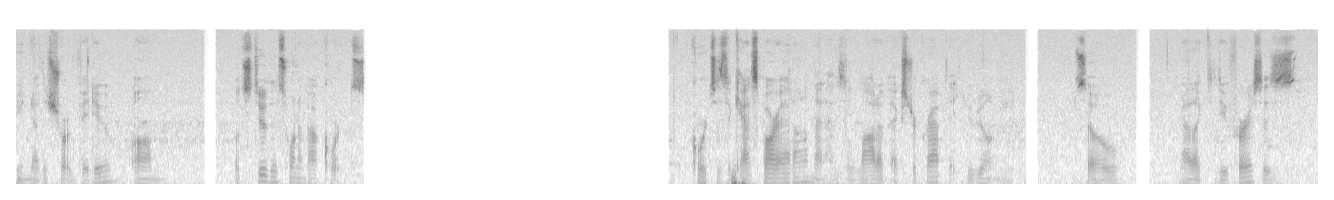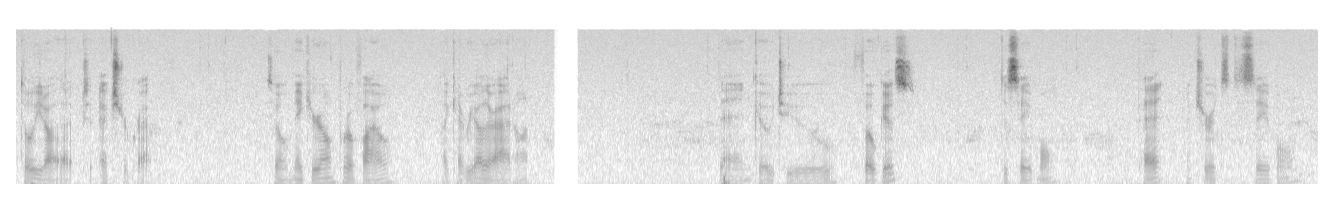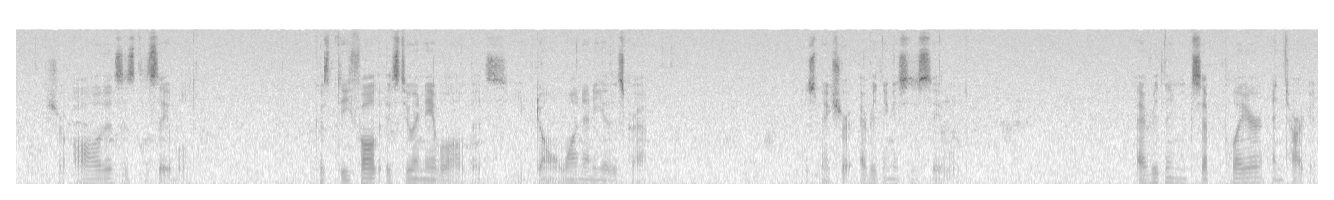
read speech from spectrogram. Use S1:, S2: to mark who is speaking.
S1: be another short video. Um, let's do this one about quartz. Quartz is a Castbar add-on that has a lot of extra crap that you don't need. So, what I like to do first is delete all that ex extra crap. So make your own profile, like every other add-on. Then go to Focus, Disable, Pet, make sure it's disabled, make sure all this is disabled. Because default is to enable all this. You don't want any of this crap. Just make sure everything is disabled. Everything except player and target.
